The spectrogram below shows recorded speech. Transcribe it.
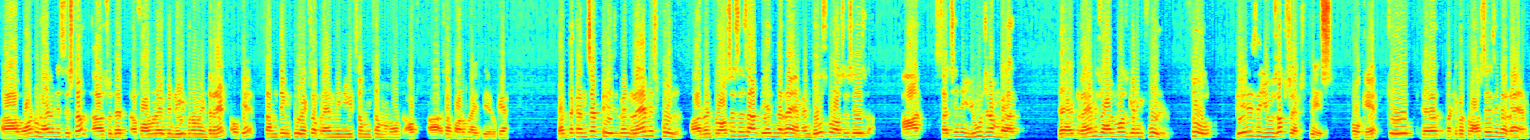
uh, want to have in a system uh, so that a formula you can read from internet okay? Something 2x of ram we need some some amount of uh, some formula is there okay but the concept is when RAM is full or when processes are there in the RAM and those processes are such in a huge number that RAM is almost getting full. So there is a use of swap space. Okay, so there are multiple processes in a RAM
